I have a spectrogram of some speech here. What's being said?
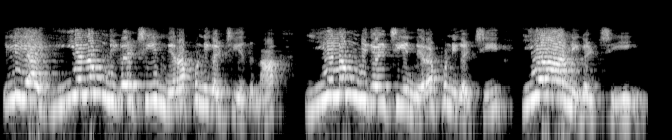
இல்லையா? இயலும் நிகழ்ச்சியின் நிரப்பு நிகழ்ச்சி எதுனா? இயலும் நிகழ்ச்சியின் நிரப்பு நிகழ்ச்சி இயலா நிகழ்ச்சி.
